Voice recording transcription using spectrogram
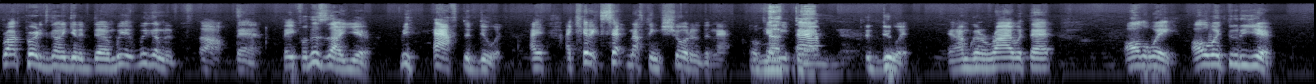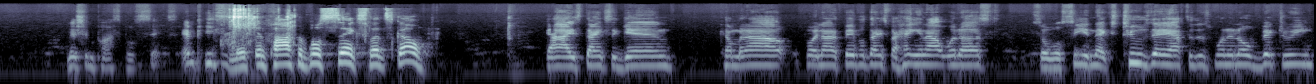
Brock Purdy's gonna get it done. We we're gonna. Oh man, faithful. This is our year. We have to do it. I I can't accept nothing shorter than that. Okay, we have to do it. And I'm going to ride with that all the way, all the way through the year. Mission Possible 6. And peace. Mission Possible Six. Let's go. Guys, thanks again coming out. 49 Faithful, thanks for hanging out with us. So we'll see you next Tuesday after this 1 and 0 victory.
